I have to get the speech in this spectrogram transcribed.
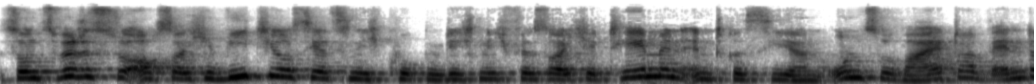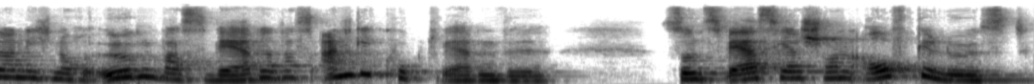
Sonst würdest du auch solche Videos jetzt nicht gucken, dich nicht für solche Themen interessieren und so weiter, wenn da nicht noch irgendwas wäre, was angeguckt werden will. Sonst wäre es ja schon aufgelöst.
